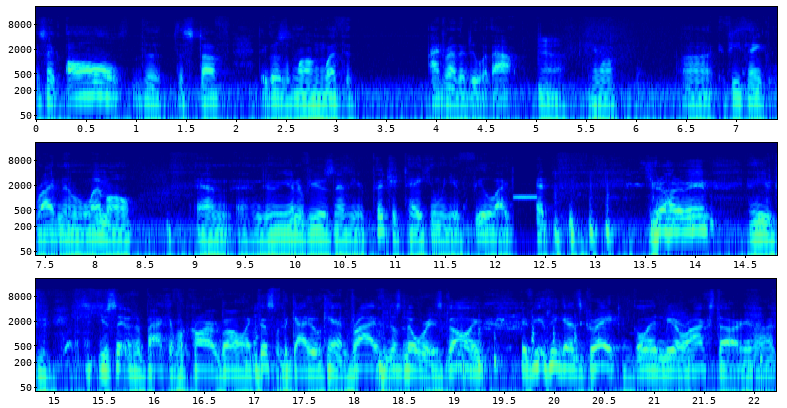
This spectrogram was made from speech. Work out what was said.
it's like all the the stuff that goes along with it. I'd rather do without. Yeah. You know, uh, if you think riding in a limo and and doing interviews and having your picture taken when you feel like it, you know what I mean? And you you sit in the back of a car going like this with a guy who can't drive and doesn't know where he's going. If you think that's great, go ahead and be a rock star. You know,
